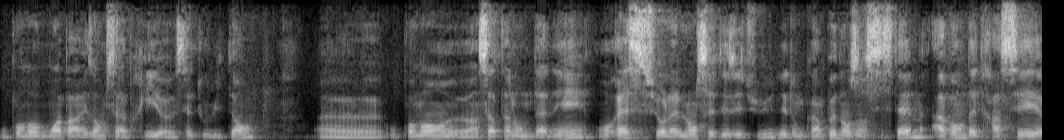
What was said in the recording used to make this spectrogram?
ou pendant, moi par exemple, ça a pris 7 euh, ou 8 ans, euh, ou pendant un certain nombre d'années, on reste sur la lancée des études, et donc un peu dans un système, avant d'être assez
